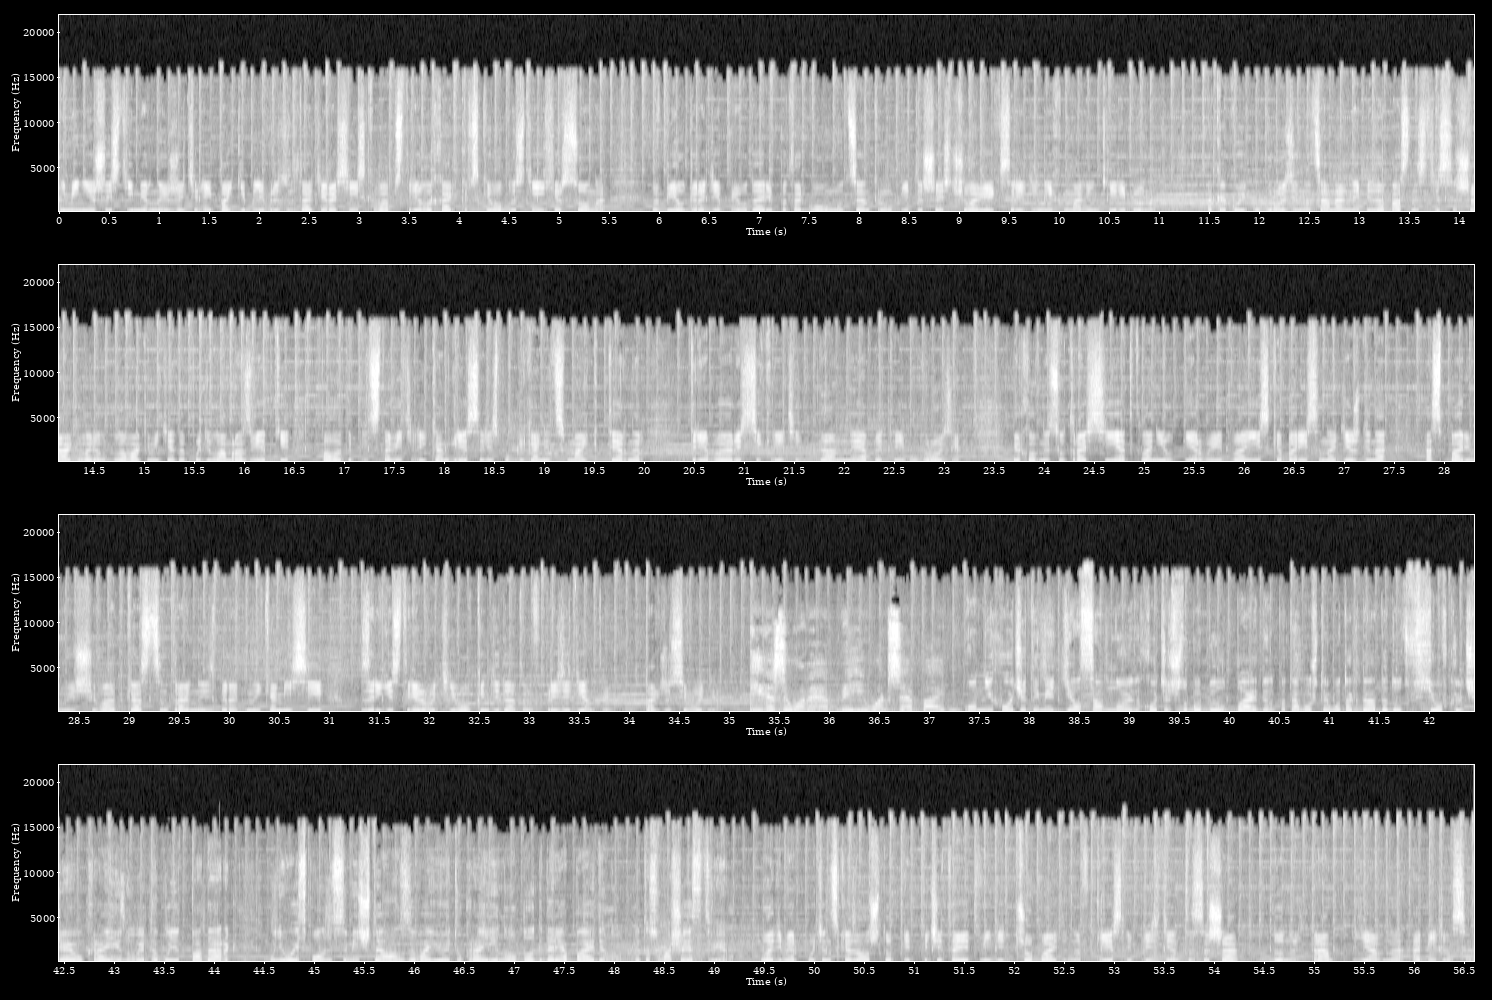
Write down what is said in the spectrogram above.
Не менее шести мирных жителей погибли в результате российского обстрела Харьковской области и Херсона. В Белгороде при ударе по торговому центру убиты шесть человек, среди них маленький ребенок. О какой угрозе национальной безопасности США говорил глава Комитета по делам разведки Палаты представителей Конгресса республиканец Майк Тернер, требуя рассекретить данные об этой угрозе. Верховный суд России отклонил первые два иска Бориса Надеждина, оспаривающего отказ Центральной избирательной комиссии зарегистрировать его кандидатом в президенты также сегодня. Он не хочет иметь дел со мной, он хочет, чтобы был Байден, потому что ему тогда дадут все, включая Украину. Это будет подарок. У него исполнится мечта, он завоюет Украину благодаря Байдену. Это сумасшествие. Владимир Путин сказал, что предпочитает видеть Джо Байдена в кресле президента США. Дональд Трамп явно обиделся.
